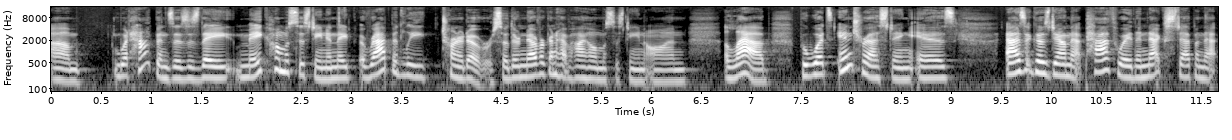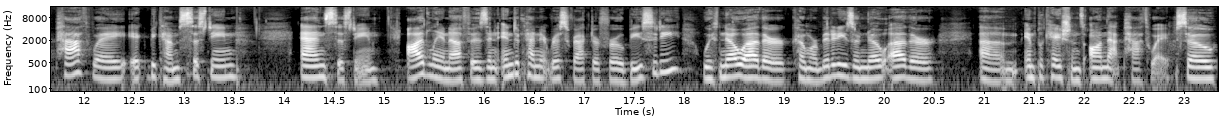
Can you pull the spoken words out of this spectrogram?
Um, what happens is, is they make homocysteine and they rapidly turn it over. So they're never going to have high homocysteine on a lab. But what's interesting is as it goes down that pathway, the next step in that pathway, it becomes cysteine and cysteine. Oddly enough, is an independent risk factor for obesity with no other comorbidities or no other um, implications on that pathway. So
